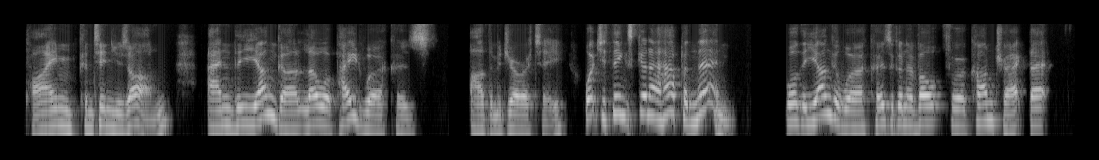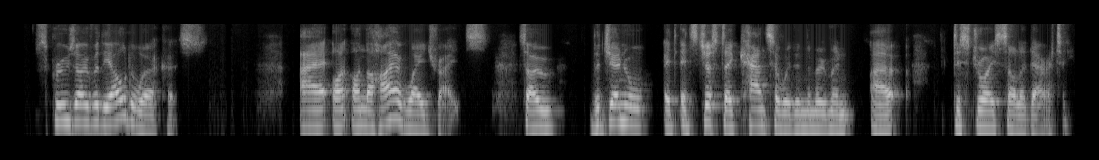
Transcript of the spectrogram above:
time continues on, and the younger, lower paid workers are the majority. What do you think is going to happen then? Well, the younger workers are going to vote for a contract that screws over the older workers uh, on, on the higher wage rates. So the general, it, it's just a cancer within the movement, uh, destroys solidarity.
